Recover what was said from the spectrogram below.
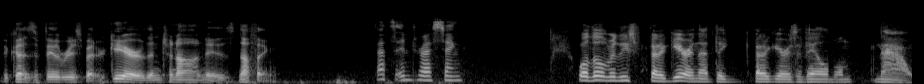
because if they release better gear, then Tanaan is nothing. That's interesting. well, they'll release better gear, and that the better gear is available now.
